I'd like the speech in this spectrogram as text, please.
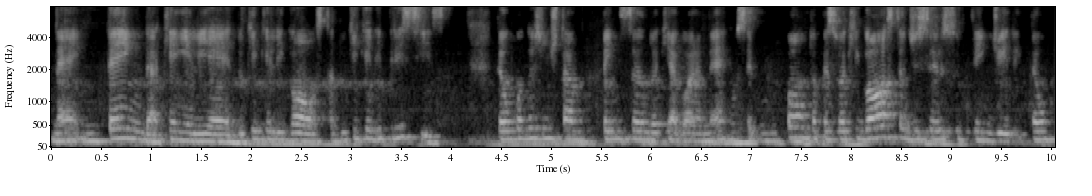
né? Entenda quem ele é, do que, que ele gosta, do que, que ele precisa. Então, quando a gente está pensando aqui agora, né, no segundo ponto, a pessoa que gosta de ser surpreendida. Então,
